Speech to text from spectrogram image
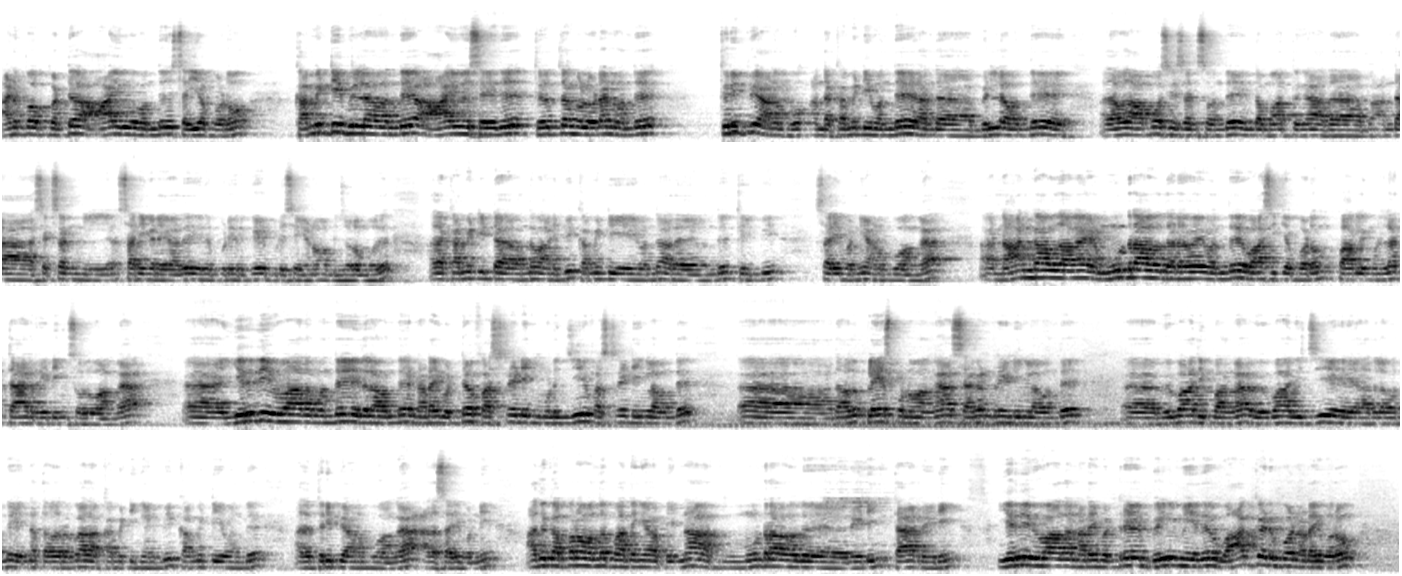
அனுப்பப்பட்டு ஆய்வு வந்து செய்யப்படும். கமிட்டி பில்லை வந்து ஆய்வு செய்து திருத்தங்களுடன் வந்து திருப்பி அனுப்பும். அந்த கமிட்டி வந்து அந்த பில்லை வந்து அதாவது ஆப்போசிஷன்ஸ் வந்து இந்த மாற்றுங்க அதை அந்த செக்ஷன் சரி கிடையாது இது இப்படி இருக்குது இப்படி செய்யணும் அப்படின்னு சொல்லும்போது அதை கமிட்டிகிட்ட வந்து அனுப்பி கமிட்டி வந்து அதை வந்து திருப்பி சரி பண்ணி அனுப்புவாங்க. நான்காவதாக மூன்றாவது தடவை வந்து வாசிக்கப்படும் பார்லிமெண்ட்டில் தேர்ட் ரீடிங் சொல்லுவாங்க. இறுதி விவாதம் வந்து இதில் வந்து நடைபெற்று ஃபர்ஸ்ட் ரீடிங் முடிஞ்சு ஃபர்ஸ்ட் ரீடிங்கில் வந்து அதாவது ப்ளேஸ் பண்ணுவாங்க. செகண்ட் ரீடிங்கில் வந்து விவாதிப்பாங்க. விவாதித்து அதில் வந்து என்ன தவறு இருக்கோ அதை கமிட்டிக்கு அனுப்பி கமிட்டி வந்து அதை திருப்பி அனுப்புவாங்க. அதை சரி பண்ணி அதுக்கப்புறம் வந்து பார்த்தீங்க அப்படின்னா மூன்றாவது ரீடிங் தேர்ட் ரீடிங் இறுதி விவாதம் நடைபெற்று பில் மீது வாக்கெடுப்பு நடைபெறும்.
